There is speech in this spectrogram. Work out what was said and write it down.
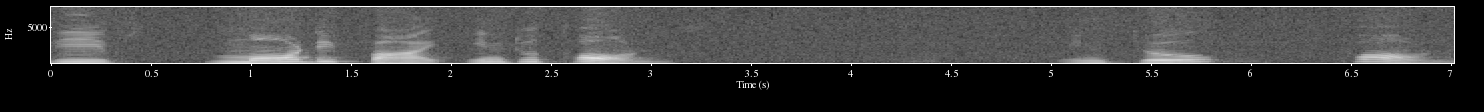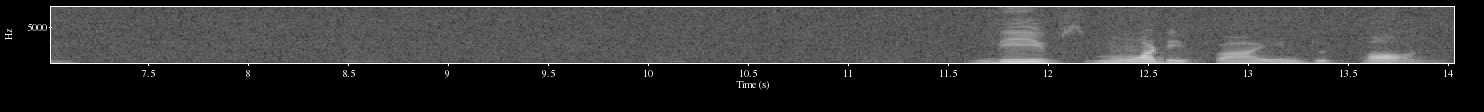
Leaves modify into thorns. Into thorns. Leaves modify into thorns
